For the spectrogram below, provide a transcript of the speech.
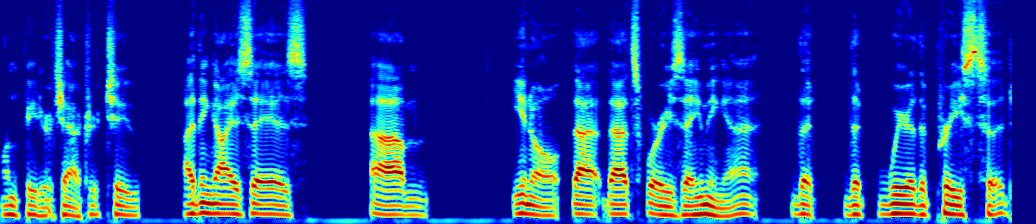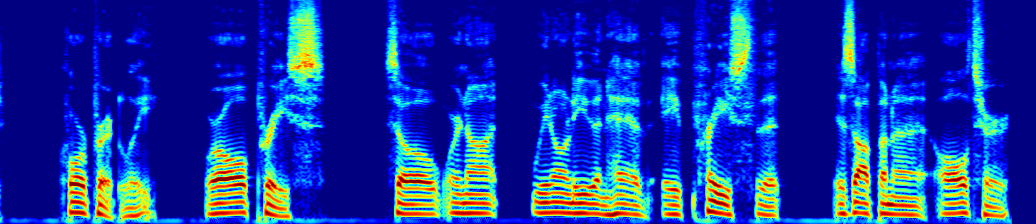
on Peter chapter two. I think Isaiah's, um, you know, that that's where he's aiming at. That that we're the priesthood corporately. We're all priests, so we're not. We don't even have a priest that is up on an altar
